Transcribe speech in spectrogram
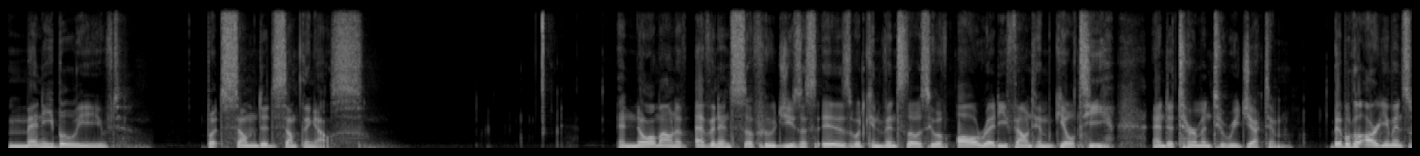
many believed, but some did something else. And no amount of evidence of who Jesus is would convince those who have already found him guilty and determined to reject him. Biblical arguments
